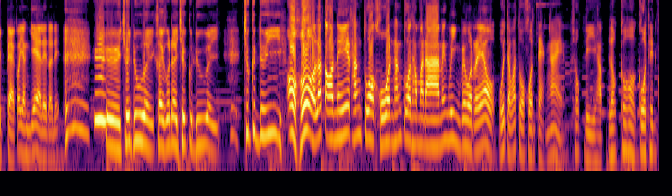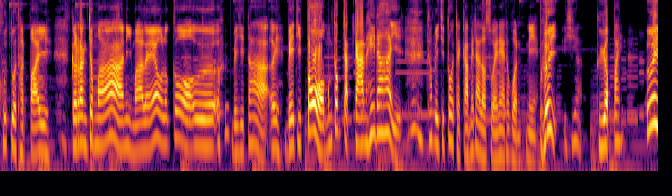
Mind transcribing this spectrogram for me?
78 ก็ยังแย่เลยตอนนี้ช่วยด้วย ใครก็ได้ช่วยกูด้วย ช่วยกูด้วย โอ้โห แล้วตอนนี้ทั้งตัวโคนทั้งตัวธรรมดาแม่งวิ่งไปหมดแล้วอุ้ยแต่ว่าตัวโคนแตกง่าย โชคดีครับ แล้วก็โกเทนคุตัวถัดไปกำลังจะมา นี่มาแล้ว แล้วก็เออ เบจิต้า เอ้ย เบจิโต้ มึงต้องจัดการให้ได้ ถ้าเบจิโต้จัดการไม่ได้เราสวยแน่ทุกคน นี่ เฮ้ยเฮียเกือบไป เฮ้ย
